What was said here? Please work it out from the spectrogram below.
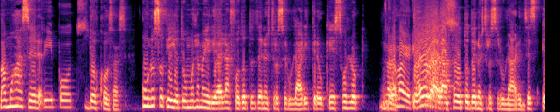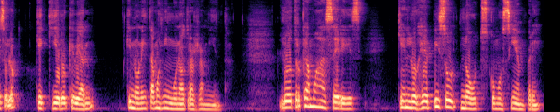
Vamos a hacer Tripods. dos cosas. Uno, Sofía y yo tomamos la mayoría de las fotos desde nuestro celular y creo que eso es lo que... No la mayoría, todas. las fotos de nuestro celular. Entonces, eso es lo que quiero que vean, que no necesitamos ninguna otra herramienta. Lo otro que vamos a hacer es que en los episode notes, como siempre,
